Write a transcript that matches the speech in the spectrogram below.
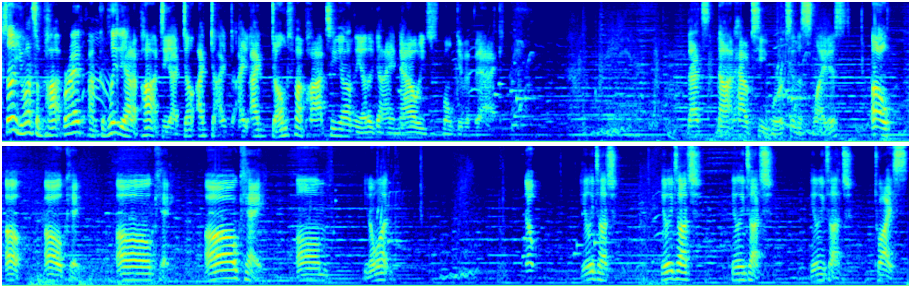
So you want some pot bread? I'm completely out of pot tea. I don't. I, I, I, I dumped my pot tea on the other guy, and now he just won't give it back. That's not how tea works in the slightest. Oh, oh, okay, okay, okay. Um, you know what? Nope. Healing touch. Healing touch. Healing touch. Healing touch. Twice.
